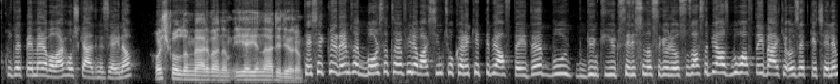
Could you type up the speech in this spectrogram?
Kudret Bey merhabalar, hoş geldiniz yayına. Hoş buldum Merve Hanım. İyi yayınlar diliyorum. Teşekkür ederim. Tabii borsa tarafıyla başlayayım. Çok hareketli bir haftaydı. Bu günkü yükselişi nasıl görüyorsunuz? Aslında biraz bu haftayı belki özet geçelim.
